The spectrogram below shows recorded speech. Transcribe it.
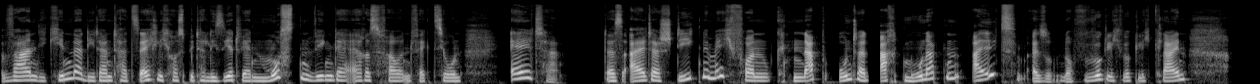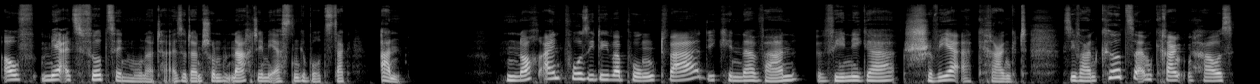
waren die Kinder, die dann tatsächlich hospitalisiert werden mussten wegen der RSV-Infektion, älter. Das Alter stieg nämlich von knapp unter acht Monaten alt, also noch wirklich, wirklich klein, auf mehr als 14 Monate, also dann schon nach dem ersten Geburtstag an. Noch ein positiver Punkt war, die Kinder waren weniger schwer erkrankt. Sie waren kürzer im Krankenhaus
